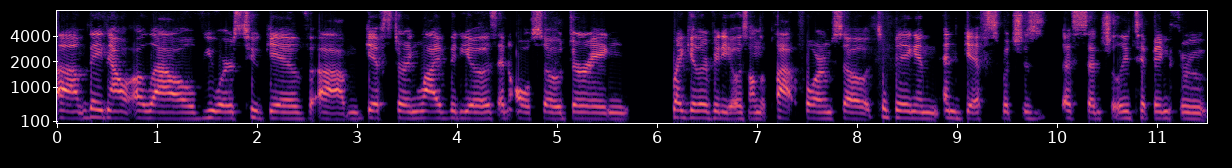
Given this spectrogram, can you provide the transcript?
Um, they now allow viewers to give um, gifts during live videos and also during regular videos on the platform. So tipping and, and gifts, which is essentially tipping through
